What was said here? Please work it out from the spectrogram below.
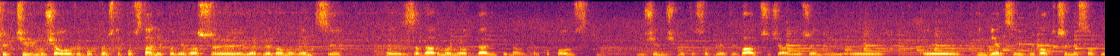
szybciej musiało wybuchnąć to powstanie, ponieważ jak wiadomo Niemcy za darmo nie oddaliby nam Wielkopolski. Musieliśmy to sobie wywalczyć, a jeżeli y, im więcej wywalczymy sobie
